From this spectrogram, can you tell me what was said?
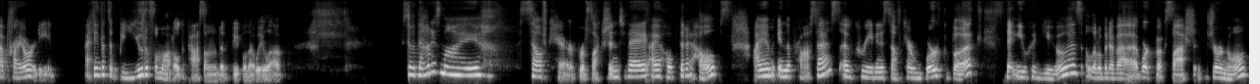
a priority. I think that's a beautiful model to pass on to the people that we love. So that is my self care reflection today. I hope that it helps. I am in the process of creating a self care workbook that you could use, a little bit of a workbook slash journal.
